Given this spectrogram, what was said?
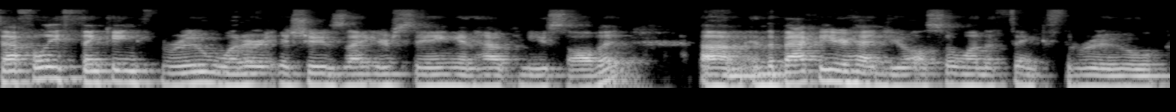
definitely thinking through what are issues that you're seeing and how can you solve it. Um, in the back of your head, you also want to think through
